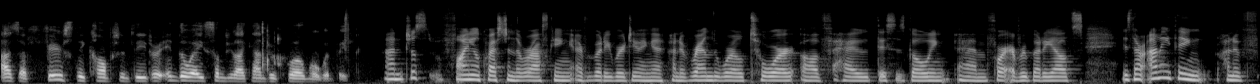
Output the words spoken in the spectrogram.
as a fiercely competent leader in the way somebody like Andrew Cuomo would be. And just final question that we're asking everybody. We're doing a kind of round the world tour of how this is going um, for everybody else. Is there anything kind of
